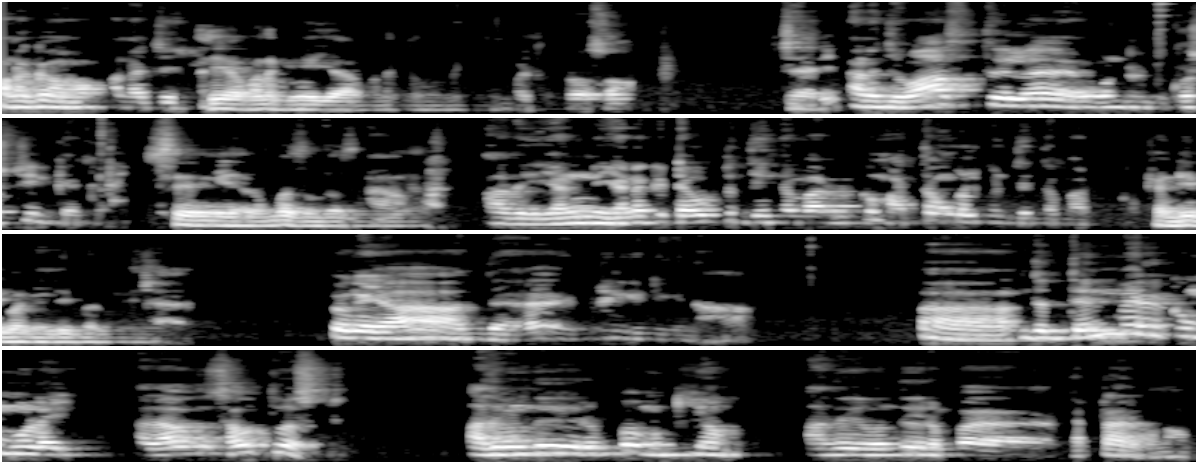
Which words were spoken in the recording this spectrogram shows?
வணக்கம் அண்ணாச்சி. ஐயா வணக்கம் ஐயா வணக்கம் வணக்கம். ரொம்ப சந்தோஷம். சரி அண்ணாச்சி வாஸ்துல ஒன்று ரெண்டு கொஸ்டின் கேட்குறேன். சரிங்க ரொம்ப சந்தோஷம் அது என் எனக்கு டவுட்டு தீர்ந்த மாதிரி இருக்கும் மற்றவங்களுக்கும் தீர்ந்த மாதிரி இருக்கும். கண்டிப்பா கண்டிப்பாங்க ஐயா இப்போங்கய்யா அந்த எப்படின்னு கேட்டிங்கன்னா இந்த தென்மேற்கு மூலை அதாவது சவுத் வெஸ்ட் அது வந்து ரொம்ப முக்கியம். அது வந்து ரொம்ப கரெக்டாக இருக்கணும்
